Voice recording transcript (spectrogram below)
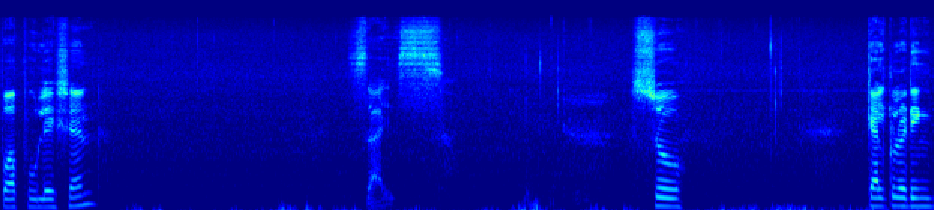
population size so calculating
